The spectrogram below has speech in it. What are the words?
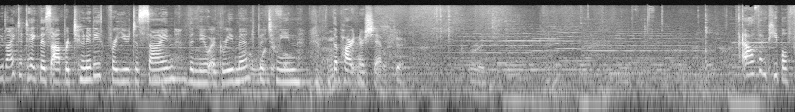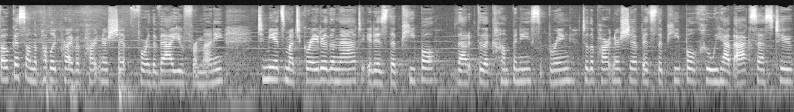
We'd like to take this opportunity for you to sign the new agreement oh, between mm -hmm. the partnership. Okay. All right. Often people focus on the public-private partnership for the value for money. To me, it's much greater than that. It is the people that the companies bring to the partnership. It's the people who we have access to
